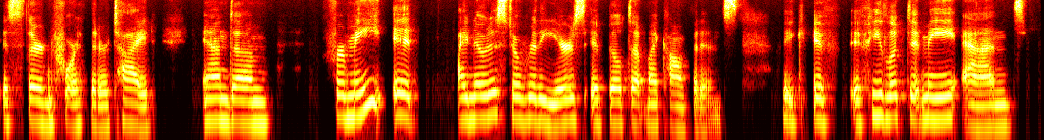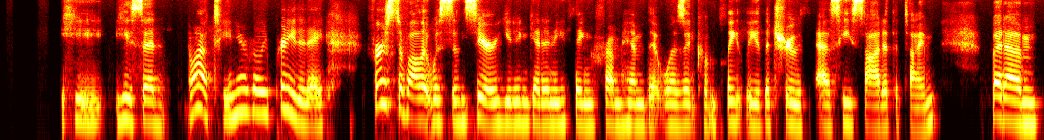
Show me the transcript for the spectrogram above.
it's third and fourth that are tied. And um, for me, it, I noticed over the years, it built up my confidence. Like if, if he looked at me and he, he said, wow, Teen, you're really pretty today. First of all, it was sincere. You didn't get anything from him that wasn't completely the truth as he saw it at the time. But um,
